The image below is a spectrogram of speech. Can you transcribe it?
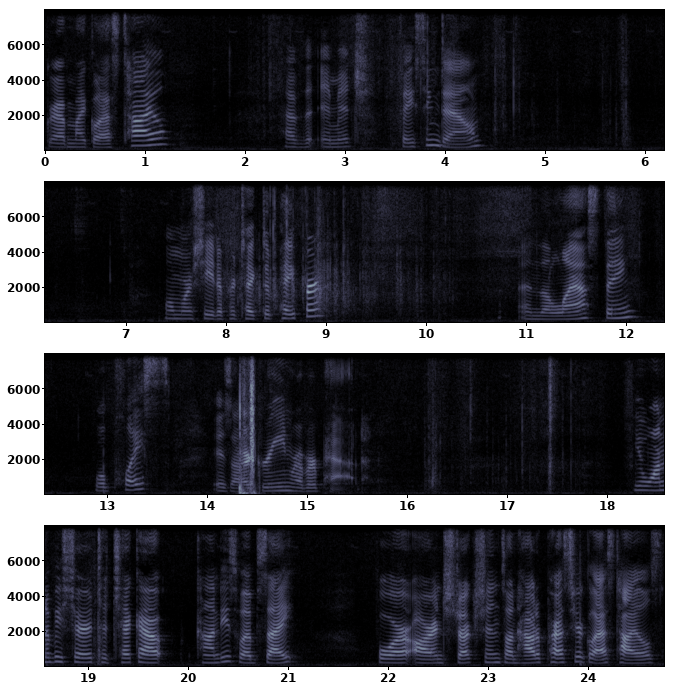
Grab my glass tile, have the image facing down, one more sheet of protective paper, and the last thing we'll place is our green rubber pad. You'll want to be sure to check out Conde's website for our instructions on how to press your glass tiles.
